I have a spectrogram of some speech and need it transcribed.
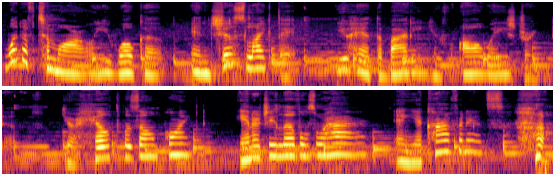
What if tomorrow you woke up and just like that, you had the body you've always dreamed of? Your health was on point, energy levels were high, and your confidence, huh,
